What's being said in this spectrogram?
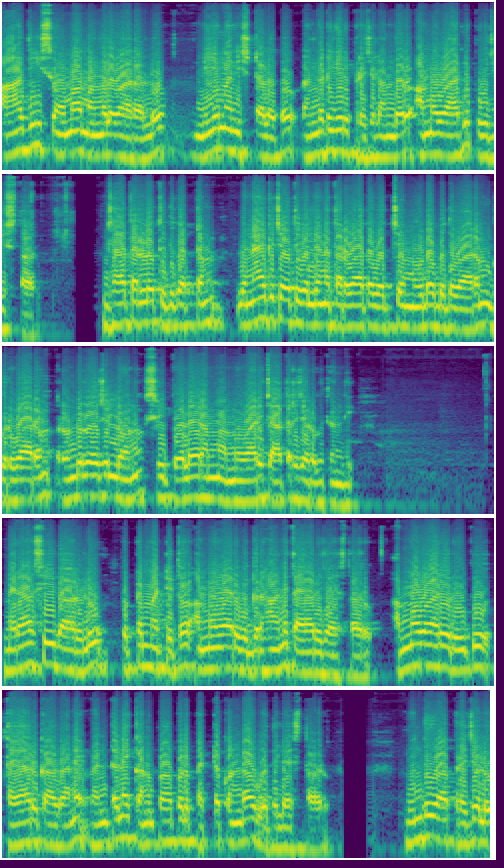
ఆది సోమ మంగళవారాల్లో నియమ నిష్టలతో వెంకటగిరి ప్రజలందరూ అమ్మవారిని పూజిస్తారు. జాతరలో తుదిగట్టం వినాయక చవితి వెళ్ళిన తర్వాత వచ్చే మూడో బుధవారం గురువారం రెండు రోజుల్లోనూ శ్రీ పోలేరమ్మ అమ్మవారి జాతర జరుగుతుంది. మిరాసీదారులు పుట్టమట్టితో అమ్మవారి విగ్రహాన్ని తయారు చేస్తారు. అమ్మవారి రూపు తయారు కాగానే వెంటనే కనుపాపలు పెట్టకుండా వదిలేస్తారు. ముందుగా ప్రజలు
